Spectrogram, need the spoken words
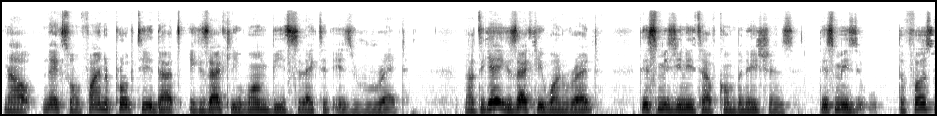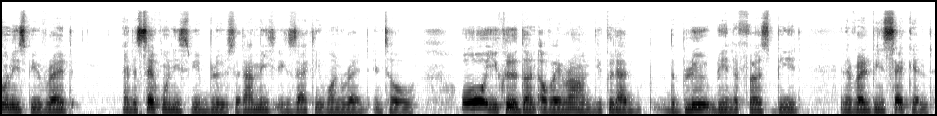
Now, next one, find a probability that exactly one bead selected is red. Now, to get exactly one red, this means you need to have combinations. This means the first one needs to be red and the second one needs to be blue. So that makes exactly one red in total. Or you could have done other way around. You could have the blue being the first bead and the red being second.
